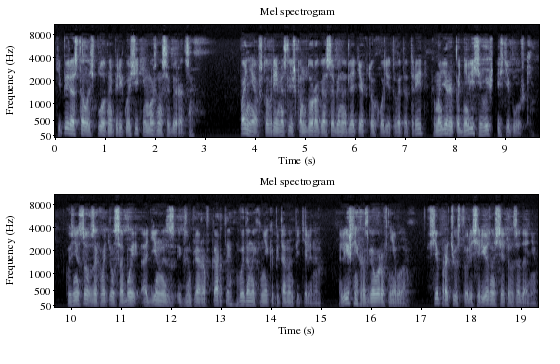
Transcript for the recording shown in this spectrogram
Теперь осталось плотно перекусить и можно собираться. Поняв, что время слишком дорого, особенно для тех, кто ходит в этот рейд, командиры поднялись и вышли из теплушки. Кузнецов захватил с собой один из экземпляров карты, выданных мне капитаном Петелиным. Лишних разговоров не было. Все прочувствовали серьезность этого задания.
